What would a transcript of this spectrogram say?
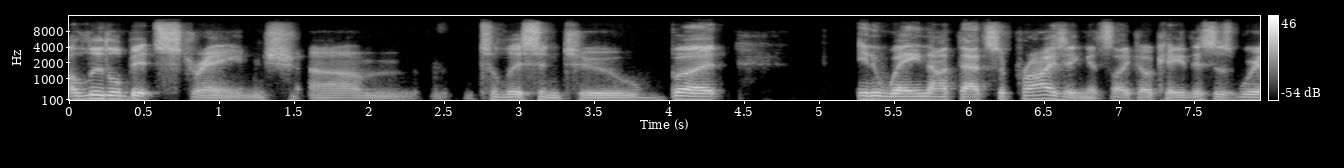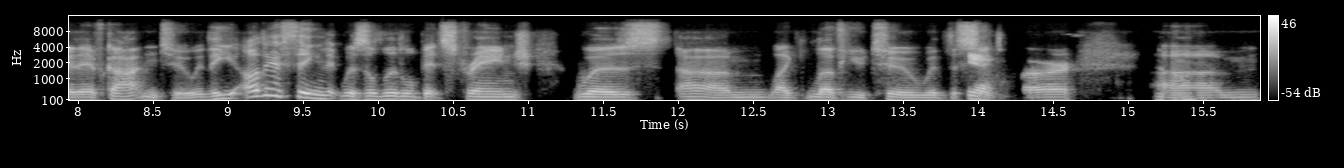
a little bit strange um, to listen to, but in a way not that surprising. It's like, okay, this is where they've gotten to. The other thing that was a little bit strange was um, like Love You Too with the yeah. bar. Uh-huh. Um,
